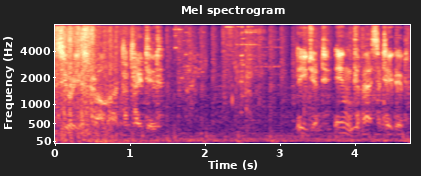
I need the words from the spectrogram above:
Serious trauma detected. Agent incapacitated.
